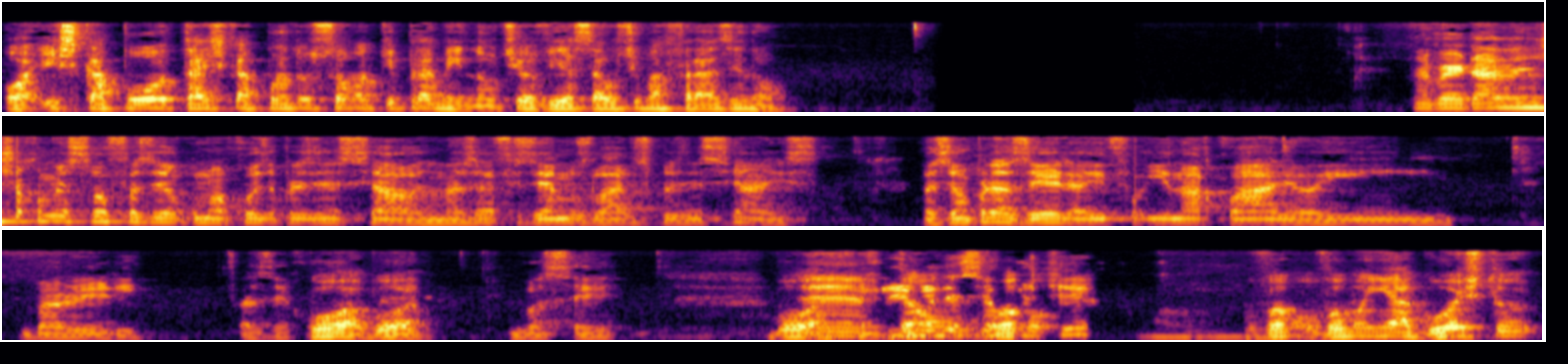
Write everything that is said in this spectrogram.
Ó, escapou, tá escapando o som aqui para mim. Não te ouvi essa última frase não. Na verdade, a gente já começou a fazer alguma coisa presencial. Nós já fizemos lives presenciais. Vai ser um prazer aí ir no aquário aí em Barueri fazer com boa, boa. você. Boa. É, então, vamos, vamos, vamos em agosto,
